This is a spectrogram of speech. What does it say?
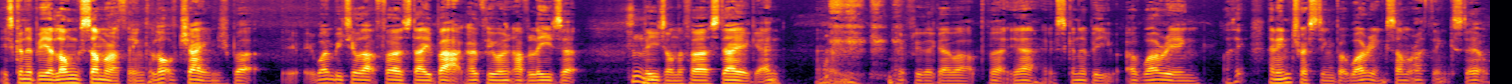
it's going to be a long summer, I think. A lot of change, but it, it won't be till that first day back. Hopefully, we won't have Leeds at Hmm. Leeds on the first day again. Um, hopefully, they go up. But yeah, it's going to be a worrying, I think, an interesting but worrying summer. I think still.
